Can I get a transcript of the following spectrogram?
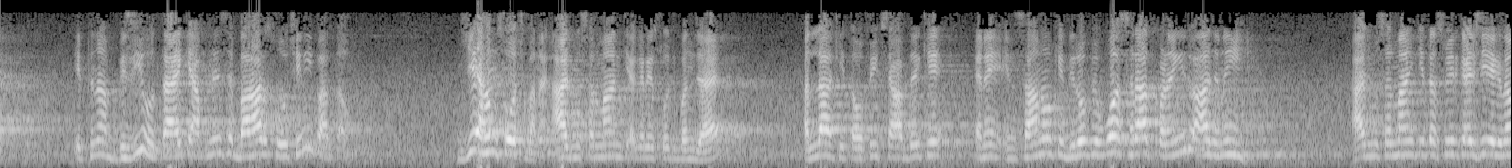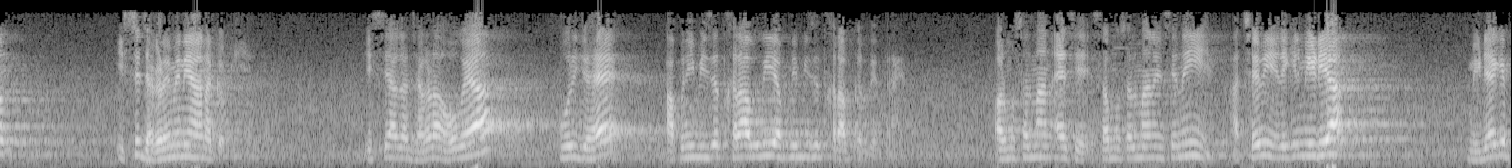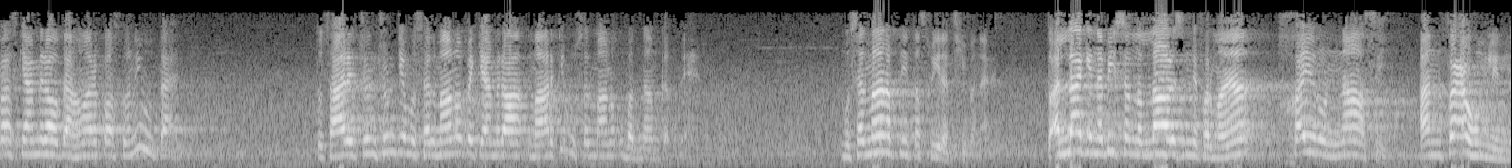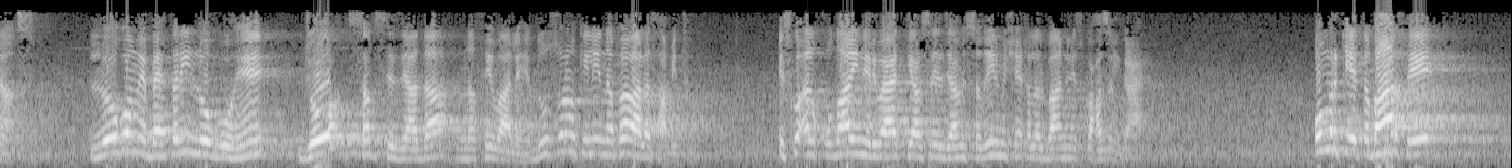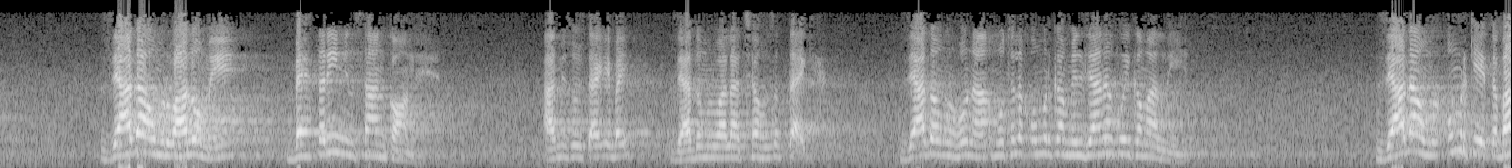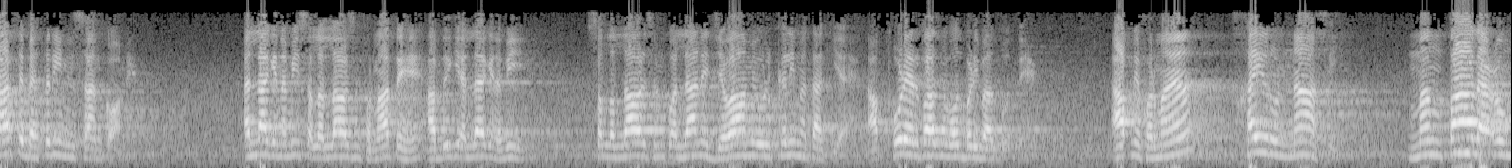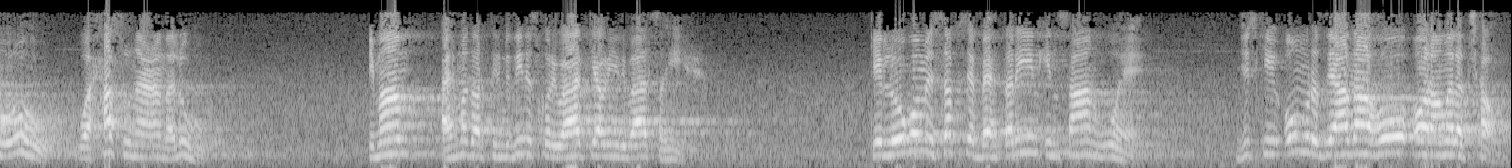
اتنا بزی ہوتا ہے کہ اپنے سے باہر سوچ ہی نہیں پاتا ہوں یہ ہم سوچ بنائیں۔ آج مسلمان کی اگر یہ سوچ بن جائے، اللہ کی توفیق سے آپ دیکھیں یعنی انسانوں کے دلوں پہ وہ اثرات پڑیں گے جو آج نہیں ہے آج مسلمان کی تصویر کیسی ایک دم اس سے جھگڑے میں نہیں آنا کبھی۔ اس سے اگر جھگڑا ہو گیا، پوری جو ہے، اپنی بھی عزت خراب ہوگی اپنی بھی عزت خراب کر دیتا ہے۔ اور مسلمان ایسے، سب مسلمان ایسے نہیں ہیں، اچھے بھی ہیں، لیکن میڈیا میڈیا کے پاس کیمرہ ہوتا ہے، ہمارے پاس تو نہیں ہوتا ہے۔ تو سارے چن چن کے مسلمانوں پہ کیمرہ مار کے مسلمانوں کو بدنام کرتے ہیں۔ مسلمان اپنی تصویر اچھی بنائے۔ تو اللہ کے نبی صلی اللہ علیہ وسلم نے فرمایا، خیر الناس انفعهم للناس۔ لوگوں میں بہترین لوگ وہ ہیں جو سب سے زیادہ نفے والے ہیں۔ دوسروں کے لیے نفع والا ثابت ہو۔ اس کو القدائی نے روایت کیا سیل جامع صغیر میں شیخ البانی نے اس کو حاصل کہا ہے۔ عمر کے اعتبار سے زیادہ عمر والوں میں بہترین انسان کون ہے؟ آدمی سوچتا ہے کہ بھائی زیادہ عمر والا اچھا ہو سکتا ہے کیا؟ زیادہ عمر ہونا مطلق عمر کا مل جانا کوئی کمال نہیں ہے۔ زیادہ عمر عمر کے اعتبار سے بہترین انسان کون ہے؟ اللہ کے نبی صلی اللہ علیہ وسلم فرماتے ہیں، آپ دیکھیے اللہ کے نبی صلی اللہ علیہ وسلم کو اللہ نے جوام الکلیم عطا کیا ہے۔ آپ تھوڑے الفاظ میں بہت بڑی بات بولتے ہیں۔ آپ نے فرمایا، خیر الناس من طال عمره وحسن عمله امام احمد اور ترمذی نے اس کو روایت کیا اور یہ روایت صحیح ہے کہ لوگوں میں سب سے بہترین انسان وہ ہے جس کی عمر زیادہ ہو اور عمل اچھا ہو۔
